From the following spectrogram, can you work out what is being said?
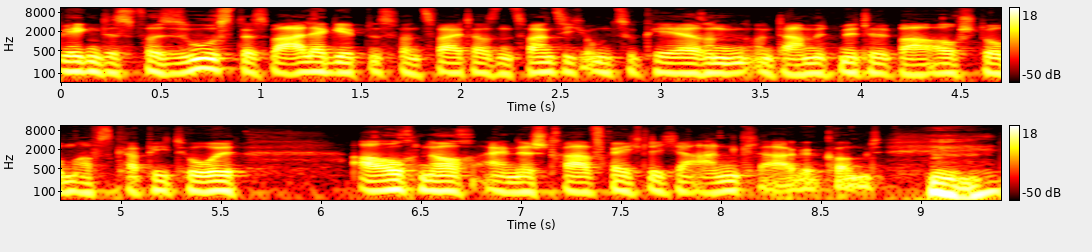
wegen des Versuchs, das Wahlergebnis von 2020 umzukehren und damit mittelbar auch Sturm aufs Kapitol, auch noch eine strafrechtliche Anklage kommt. Mhm.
